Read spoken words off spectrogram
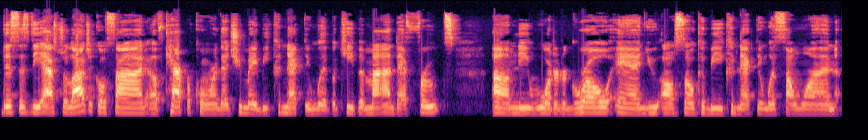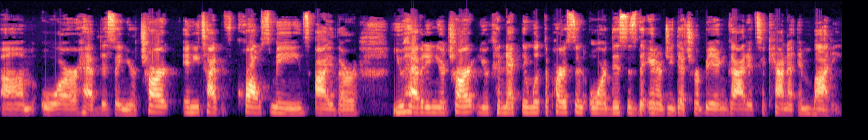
this is the astrological sign of Capricorn that you may be connecting with. But keep in mind that fruits um, need water to grow, and you also could be connecting with someone um, or have this in your chart. Any type of cross means either you have it in your chart, you're connecting with the person, or this is the energy that you're being guided to kind of embody.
